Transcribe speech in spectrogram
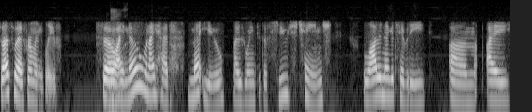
So that's what I firmly believe. So yeah. I know when I had met you, I was going through this huge change, a lot of negativity. Um, I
